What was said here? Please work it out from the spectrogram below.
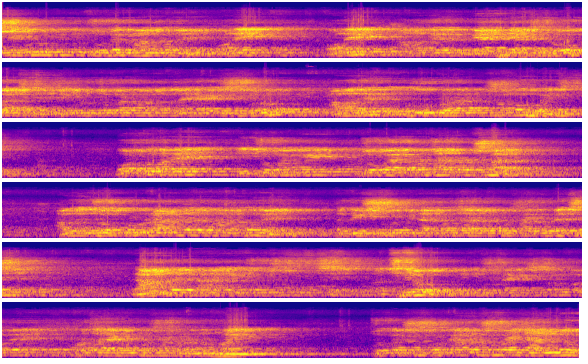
সেগুলো কিন্তু যোগের মাধ্যমে অনেক অনেক আমাদের ব্যাধি আছে, রোগ আছে, যেগুলো যোগের মাধ্যমে বর্তমানে এই যোগাকে যোগার প্রচার প্রসার আমাদের যোগগুরু রামদেবের মাধ্যমে তা বিশ্বব্যাপী তার প্রচার প্রসার করেছে রামদেব আগে ছিল সেটাকে প্রচার এবং প্রসার করানো হয়নি। যোগা সম্পর্কে আমরা সবাই জানলেও,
